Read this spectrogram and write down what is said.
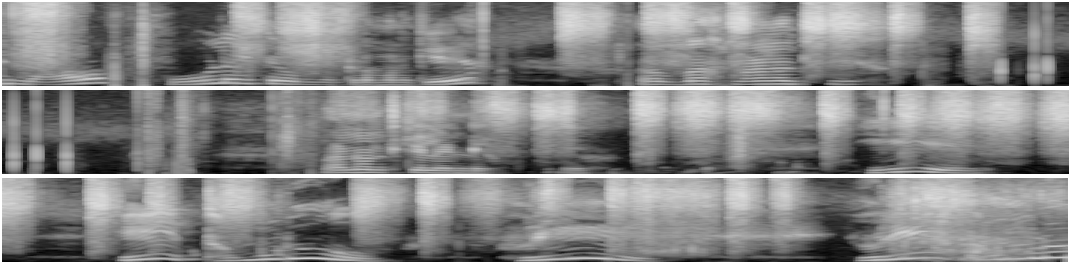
ఇలా పూలు అయితే ఉంది ఇక్కడ మనకి. అబ్బా మనం మంచికి వెళ్ళండి ఈ ఈ తమ్ముడు? ఒరే! రే తమ్ముడు!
